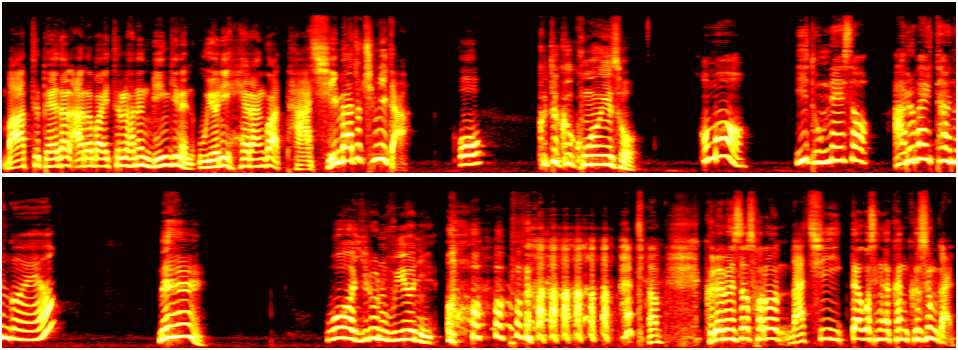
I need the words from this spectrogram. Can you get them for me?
마트 배달 아르바이트를 하는 민기는 우연히 헤란과 다시 마주칩니다. 어? 그때 그 공항에서 어머, 이 동네에서 아르바이트 하는 거예요? 네. 와, 이런 우연이. 어, 참 그러면서 서로 낯이 익다고 생각한 그 순간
